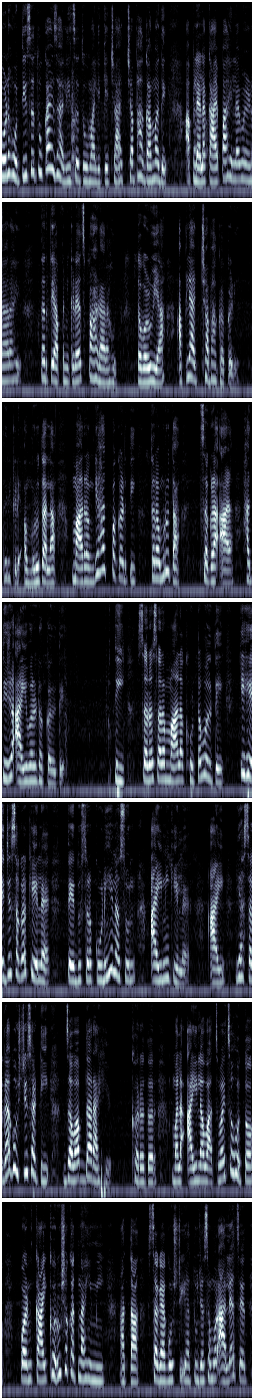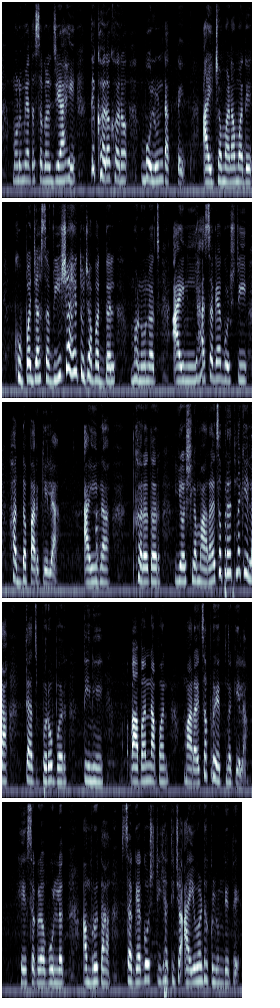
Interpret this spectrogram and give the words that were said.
कोण होतीस तू? काय झालीच तू मालिकेच्या आजच्या भागामध्ये? आपल्याला काय पाहायला मिळणार आहे? तर ते आपण इकडेच पाहणार आहोत. तर वळूया आपल्या आजच्या भागाकडे. तर इकडे अमृताला मा रंगे हात पकडती. तर अमृता सगळा आळ हा तिच्या आईवर ढकलते. ती सरसर माला खोटं बोलते की हे जे सगळं केलं आहे ते दुसरं कोणीही नसून आईनी केलं आहे आई ह्या सगळ्या गोष्टीसाठी जबाबदार आहे. खरं तर मला आईला वाचवायचं होतं पण काय करू शकत नाही मी. आता सगळ्या गोष्टी ह्या तुझ्यासमोर आल्याच आहेत म्हणून मी आता सगळं जे आहे ते खरं खरं बोलून टाकते. आईच्या मनामध्ये खूपच जास्त विष आहे तुझ्याबद्दल म्हणूनच आईनी ह्या सगळ्या गोष्टी हद्दपार केल्या. आईना खरं तर यशला मारायचा प्रयत्न केला त्याचबरोबर तिने बाबांना पण मारायचा प्रयत्न केला. हे सगळं बोलत अमृता सगळ्या गोष्टी ह्या तिच्या आईवर ढकलून देते.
